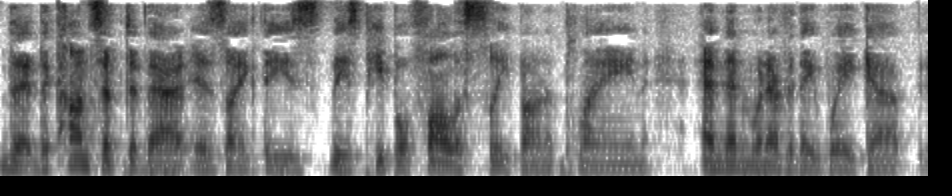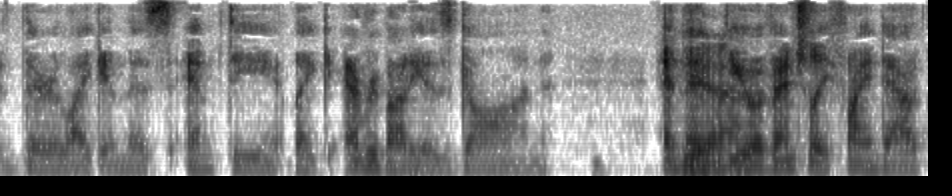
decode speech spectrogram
the the concept of that is like these these people fall asleep on a plane, and then whenever they wake up, they're like in this empty, like everybody is gone, and then Yeah. you eventually find out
